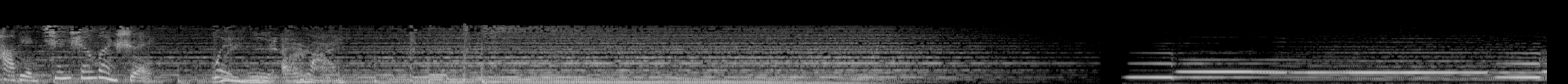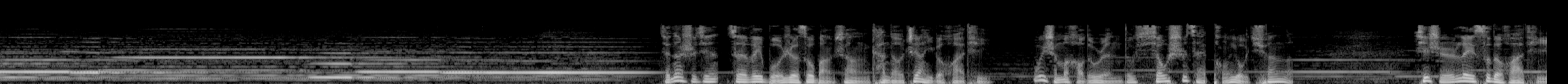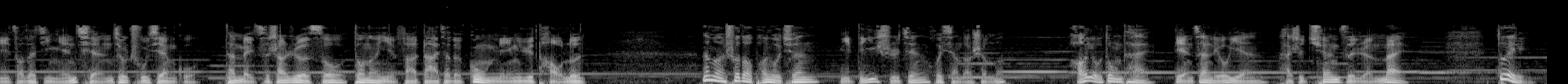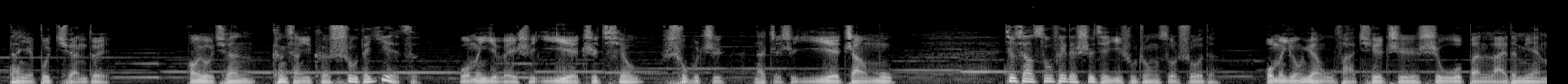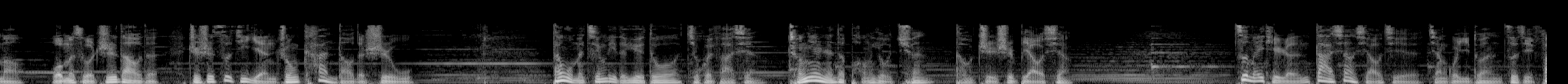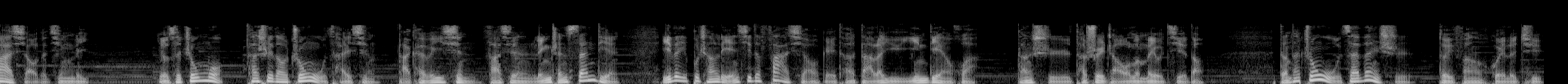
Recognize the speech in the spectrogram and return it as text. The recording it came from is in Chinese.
踏遍千山万水，为你而来。前段时间在微博热搜榜上看到这样一个话题：为什么好多人都消失在朋友圈了？其实类似的话题早在几年前就出现过，但每次上热搜都能引发大家的共鸣与讨论。那么说到朋友圈，你第一时间会想到什么？好友动态、点赞留言，还是圈子人脉？对，但也不全对。朋友圈更像一棵树的叶子。我们以为是一叶知秋，殊不知那只是一叶障目。就像苏菲的世界一书中所说的，我们永远无法确知事物本来的面貌，我们所知道的只是自己眼中看到的事物。当我们经历的越多，就会发现，成年人的朋友圈都只是表象。自媒体人大象小姐讲过一段自己发小的经历。有次周末，她睡到中午才醒，打开微信，发现凌晨三点，一位不常联系的发小给她打了语音电话。当时他睡着了，没有接到。等他中午再问时，对方回了句：“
